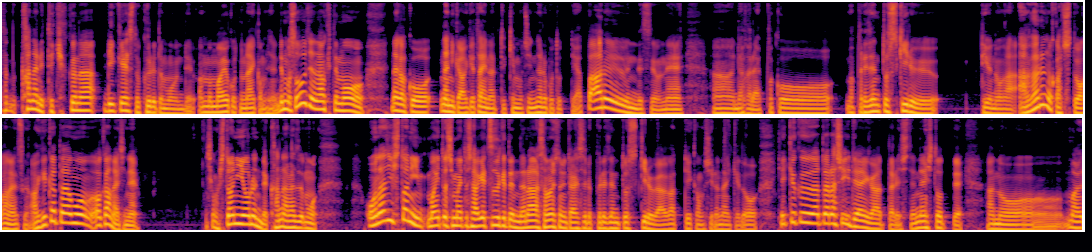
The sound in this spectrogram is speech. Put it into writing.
多分かなり的確なリクエスト来ると思うんで、あんま迷うことないかもしれない。でもそうじゃなくても、なんかこう、何かあげたいなっていう気持ちになることってやっぱあるんですよね。あだからやっぱこう、まあ、プレゼントスキルっていうのが上がるのかちょっとわかんないですけど、上げ方もわかんないしね。しかも人によるんで必ずもう同じ人に毎年毎年あげ続けてんだな、その人に対するプレゼントスキルが上がっていくかもしれないけど、結局新しい出会いがあったりしてね、人って、あのー、まあ、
